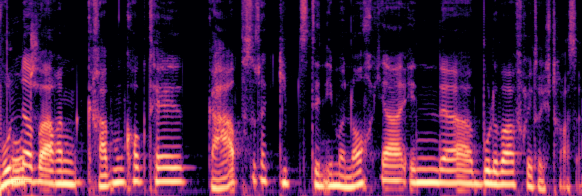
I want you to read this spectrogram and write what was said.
wunderbaren Krabbencocktail gab es oder gibt es den immer noch ja in der Boulevard Friedrichstraße?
